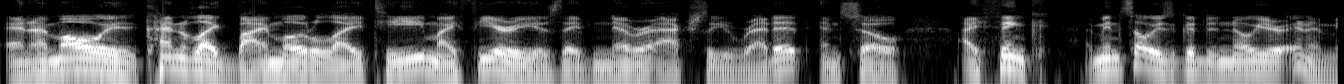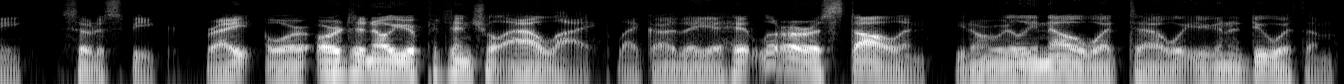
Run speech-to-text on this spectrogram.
And I'm always kind of like bimodal IT. My theory is they've never actually read it. And so I think, I mean, it's always good to know your enemy, so to speak, right? Or, or to know your potential ally. Like, are they a Hitler or a Stalin? You don't really know what, uh, what you're going to do with them.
